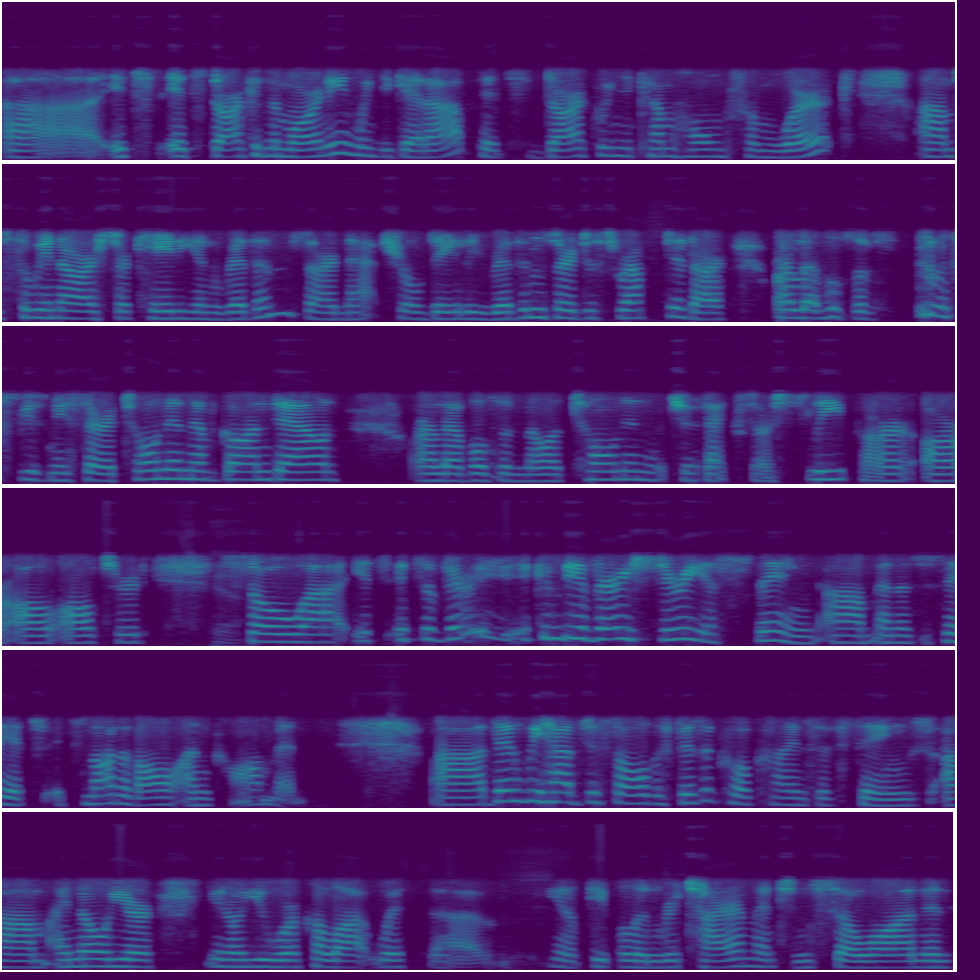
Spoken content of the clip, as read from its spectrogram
uh, it's it's dark in the morning when you get up. It's dark when you come home from work. Um, so we know our circadian rhythms, our natural daily rhythms are disrupted. Our our levels of excuse me serotonin have gone down. Our levels of melatonin, which affects our sleep, are are all altered. Yeah. So uh, it's it's a very it can be a very serious thing. Um, and as I say, it's it's not at all uncommon. Uh, then we have just all the physical kinds of things. Um, I know you're, you know, you work a lot with, uh, you know, people in retirement and so on. And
